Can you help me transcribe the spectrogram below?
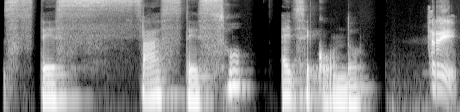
stessa, stesso, è il secondo. 3,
